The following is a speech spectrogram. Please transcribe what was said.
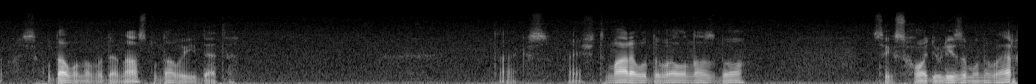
Ось, куди воно веде нас, туди ви йдете. Так, значить, марево довело нас до цих сходів. Ліземо наверх.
